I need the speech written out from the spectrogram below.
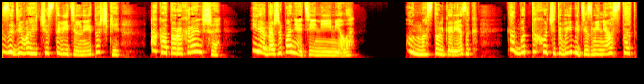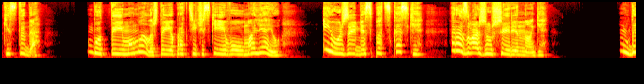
задевая чувствительные точки, о которых раньше я даже понятия не имела. Он настолько резок, как будто хочет выбить из меня остатки стыда. Будто ему мало, что я практически его умоляю, и уже без подсказки развожу шире ноги. Да,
